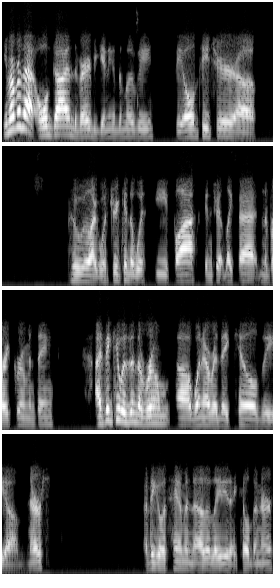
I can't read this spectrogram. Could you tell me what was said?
you remember that old guy in the very beginning of the movie, the old teacher uh, who like was drinking the whiskey flask and shit like that in the break room and things. I think he was in the room uh, whenever they killed the um, nurse. I think it was him and the other lady that killed the nurse.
